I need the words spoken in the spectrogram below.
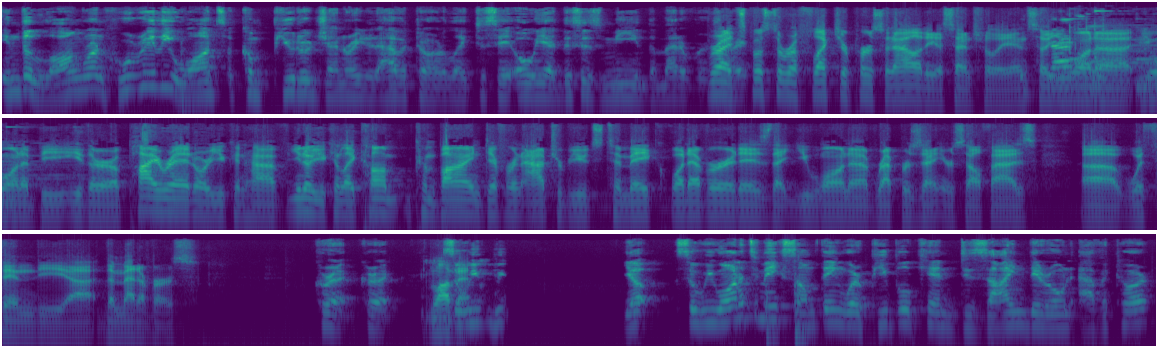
in the long run, who really wants a computer generated avatar like to say, "Oh yeah, this is me in the metaverse"? Right, it's supposed to reflect your personality essentially, and so you wanna you wanna be either a pirate or you can have you know you can like com- combine different attributes to make whatever it is that you wanna represent yourself as uh, within the uh, the metaverse. Correct, correct. Love so it. We, we, yep. So we wanted to make something where people can design their own avatar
